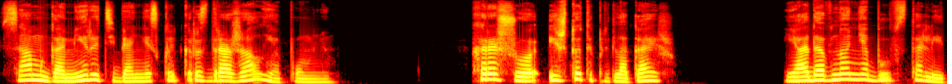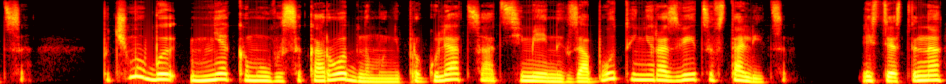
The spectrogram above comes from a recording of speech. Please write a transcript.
сам Гамира тебя несколько раздражал, я помню. Хорошо, и что ты предлагаешь? Я давно не был в столице. Почему бы некому высокородному не прогуляться от семейных забот и не развеяться в столице? Естественно,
